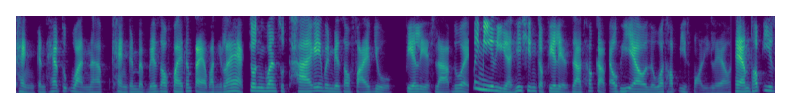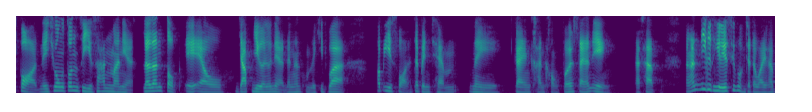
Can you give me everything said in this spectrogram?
แข่งกันแทบทุกวันนะครับ แข่งกันแบบ Best of 5ตั้งแต่วันแรก จนวันสุดท้ายก็ยังเป็น Best of 5อยู่ Fearless Lab ด้วย ไม่มีลีกไหนที่ชินกับ Fearless Lab เท่ากับ LPL หรือว่า Top Esport อีกแล้ว แถม Top Esport ในช่วงต้นซีซั่นมาเนี่ยแล้วดันตบ AL ยับเยินด้วยเนี่ยดังนั้นผมเลยคิดว่า Top Esport จะเป็นแชมป์ในการแข่งขันของ First Stand นั่นเองนะครับดังนั้นนี่คือทีลิสที่ผมจัดเอาไว้ครับ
